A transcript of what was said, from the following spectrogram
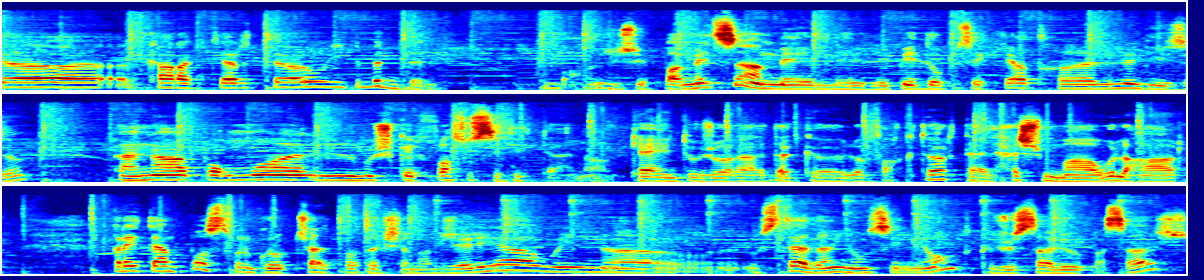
euh, le caractère تاعو يتبدل bon je suis pas médecin mais les, les pédopsychiatres le disent انا بور موا المشكل في لاسوسيتي تاعنا كاين توجور هذاك لو فاكتور تاع الحشمه والعار قريت ان بوست في الجروب تشات بروتكشن الجيريا وين استاذه اون انسينيونت كو جو ساليو باساج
